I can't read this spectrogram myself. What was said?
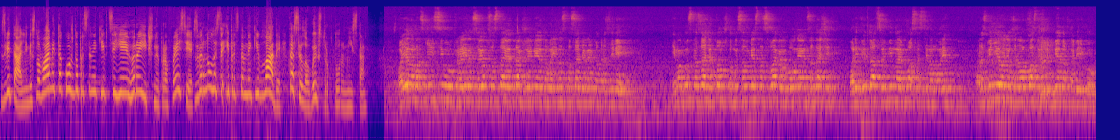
З вітальними словами також до представників цієї героїчної професії звернулися і представники влади та силових структур міста. Военно-морские силы Украины в своем составе также имеют аварийно-спасательные подразделения. Не могу сказать о том, что мы совместно с вами выполняем задачи по ликвидации минной опасности на море, разминированию взрывоопасных предметов на берегу,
